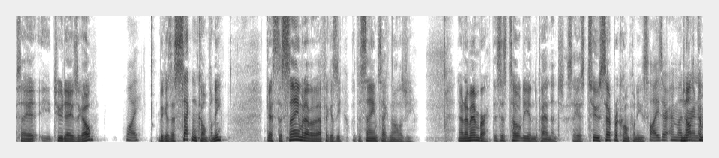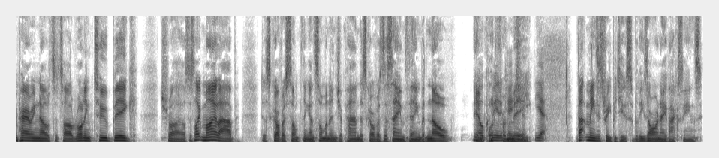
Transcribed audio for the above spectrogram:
say, two days ago, Why? because a second company gets the same level of efficacy with the same technology. Now, remember, this is totally independent. So here's two separate companies, Pfizer and Moderna. not comparing notes at all, running two big trials. It's like my lab discovers something and someone in Japan discovers the same thing, but no, no input from me. Yeah. That means it's reproducible. These RNA vaccines,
